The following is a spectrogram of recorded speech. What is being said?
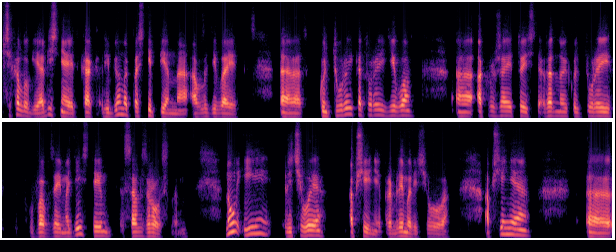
психология объясняет, как ребенок постепенно овладевает э, культурой, которая его окружает, то есть родной культурой во взаимодействии со взрослым. Ну и речевое общение, проблема речевого общения. Э,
